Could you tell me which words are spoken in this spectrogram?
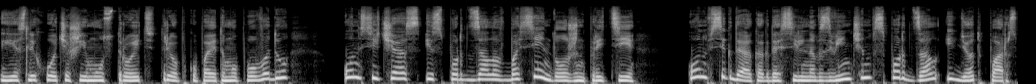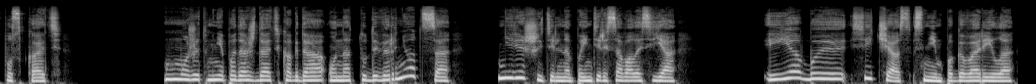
Если хочешь ему устроить трепку по этому поводу, он сейчас из спортзала в бассейн должен прийти. Он всегда, когда сильно взвинчен, в спортзал идет пар спускать. Может, мне подождать, когда он оттуда вернется? Нерешительно поинтересовалась я. Я бы сейчас с ним поговорила.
